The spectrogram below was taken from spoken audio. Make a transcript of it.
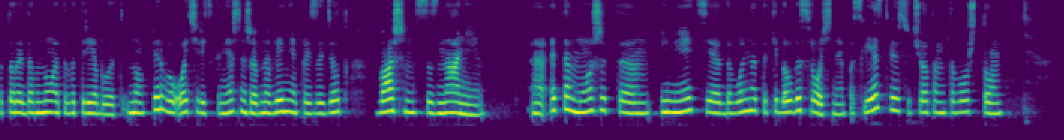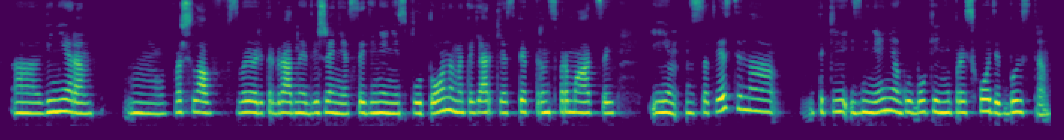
которые давно этого требуют. Но в первую очередь, конечно же, обновление произойдет в вашем сознании. Э, это может иметь довольно-таки долгосрочные последствия с учетом того, что Венера вошла в свое ретроградное движение в соединении с Плутоном. Это яркий аспект трансформаций. И, соответственно, такие изменения глубокие не происходят быстро.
